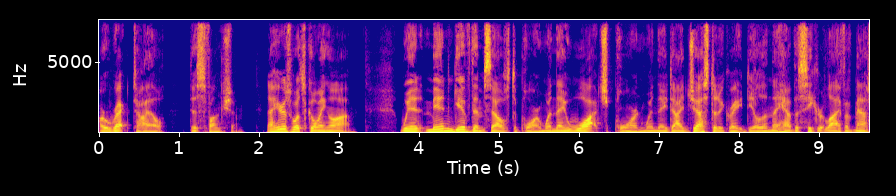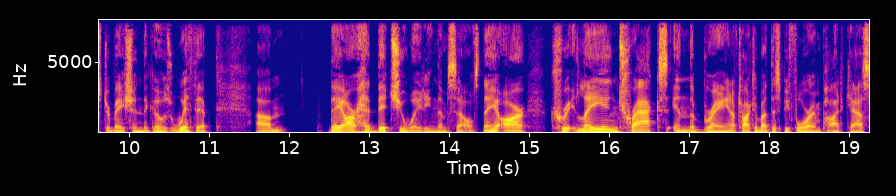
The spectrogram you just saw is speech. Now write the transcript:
erectile dysfunction. Now, here's what's going on. When men give themselves to porn, when they watch porn, when they digest it a great deal, and they have the secret life of masturbation that goes with it, um, they are habituating themselves. They are cre- laying tracks in the brain. I've talked about this before in podcasts.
